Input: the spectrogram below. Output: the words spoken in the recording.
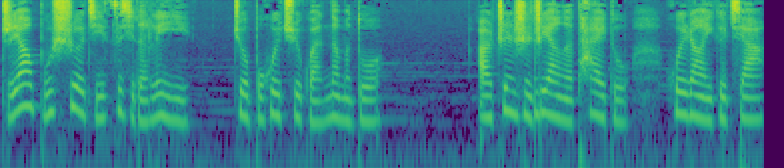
只要不涉及自己的利益，就不会去管那么多。而正是这样的态度，会让一个家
